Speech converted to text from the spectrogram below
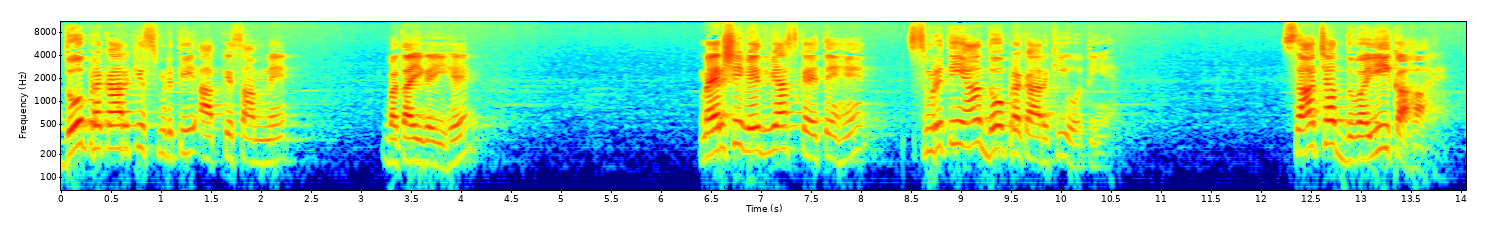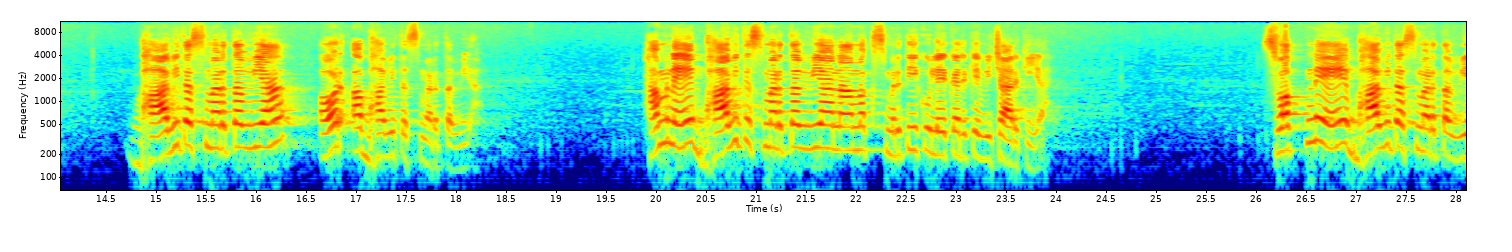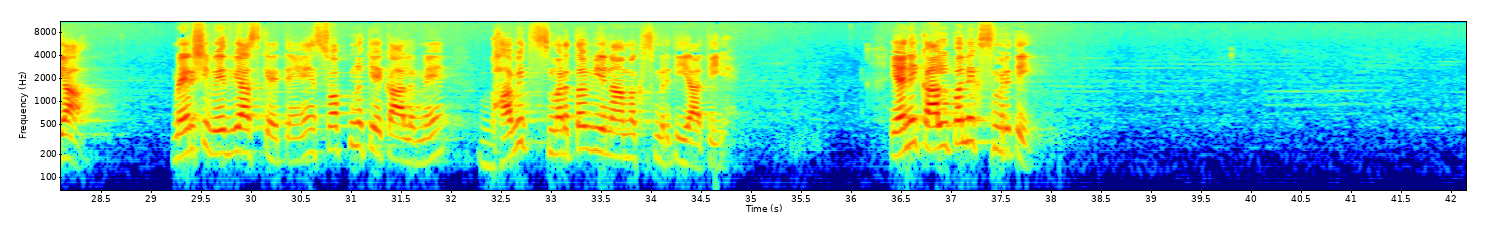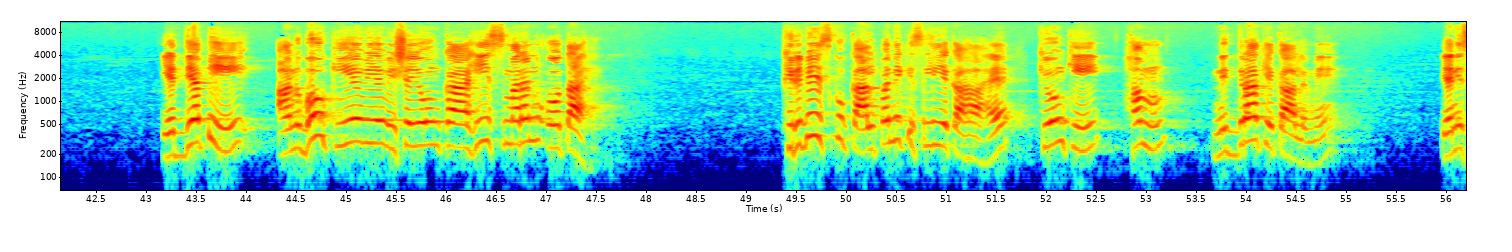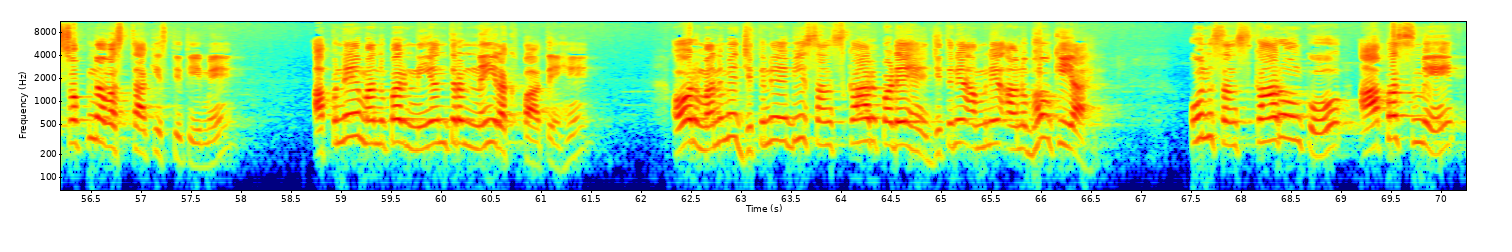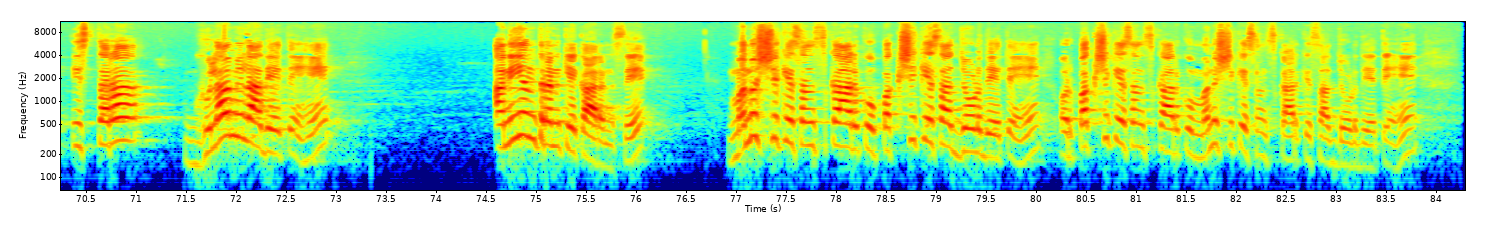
दो प्रकार की स्मृति आपके सामने बताई गई है। महर्षि वेदव्यास कहते हैं, स्मृतियाँ दो प्रकार की होती हैं। साचा द्वयी कहा है, भावित स्मर्तव्य और अभावित स्मर्तव्य। हमने भावित स्मर्तव्य नामक स्मृति को लेकर के विचार किया। स्वप्ने भावित स्मर्तव्या महर्षि वेदव्यास कहते हैं, स्वप्न के काल में भावित स्मर्तव्य नामक स्मृति आती है। यानी काल्पनिक स्मृति। यद्यपि अनुभव किए हुए विषयों का ही स्मरण होता है, फिर भी इसको काल्पनिक इसलिए कहा है क्योंकि हम निद्रा के काल में, यानी स्वप्न अवस्था की स्थिति में अपने मन पर नियंत्रण नहीं रख पाते हैं और मन में जितने भी संस्कार पड़े हैं, जितने हमने अनुभव किया है, उन संस्कारों को आपस में इस तरह घुला मिला देते हैं अनियंत्रण के कारण से, मनुष्य के संस्कार को पक्षी के साथ जोड़ देते हैं और पक्ष के संस्कार को मनुष्य के संस्कार के साथ जोड़ देते हैं।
